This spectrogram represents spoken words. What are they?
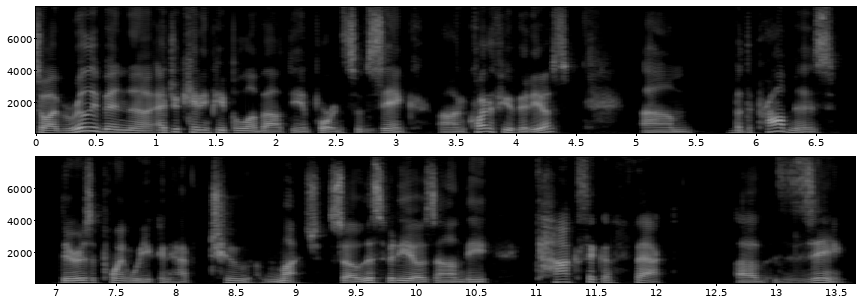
So I've really been uh, educating people about the importance of zinc on quite a few videos. Um, but the problem is there is a point where you can have too much. So this video is on the toxic effect of zinc.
